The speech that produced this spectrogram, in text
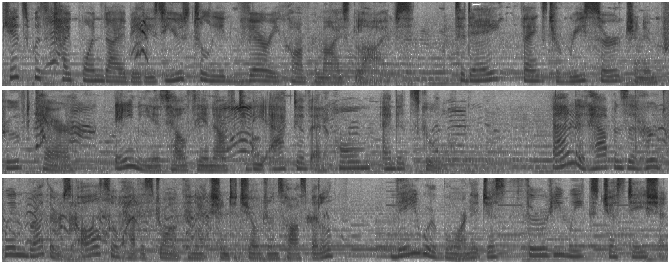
Kids with type 1 diabetes used to lead very compromised lives. Today, thanks to research and improved care, Amy is healthy enough to be active at home and at school. And it happens that her twin brothers also have a strong connection to Children's Hospital. They were born at just 30 weeks gestation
